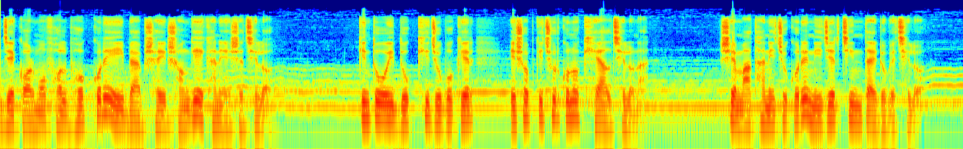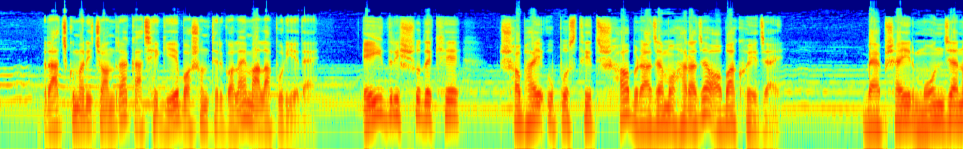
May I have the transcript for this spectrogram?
যে কর্মফল ভোগ করে এই ব্যবসায়ীর সঙ্গে এখানে এসেছিল। কিন্তু ওই দুঃখী যুবকের এসব কিছুর কোনো খেয়াল ছিল না। সে মাথা নিচু করে নিজের চিন্তায় ডুবেছিল। রাজকুমারী চন্দ্রা কাছে গিয়ে বসন্তের গলায় মালা পুরিয়ে দেয়। এই দৃশ্য দেখে সভায় উপস্থিত সব রাজা মহারাজা অবাক হয়ে যায়। ব্যবসায়ীর মন যেন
